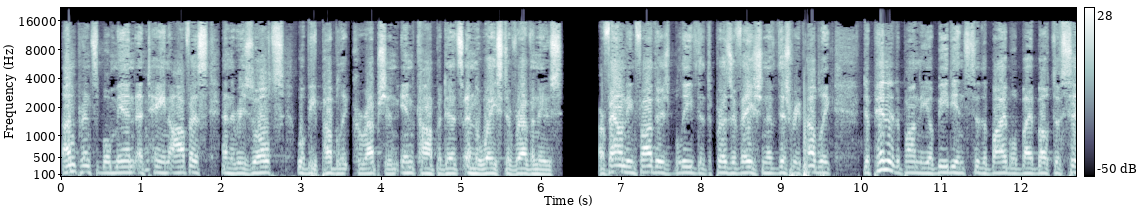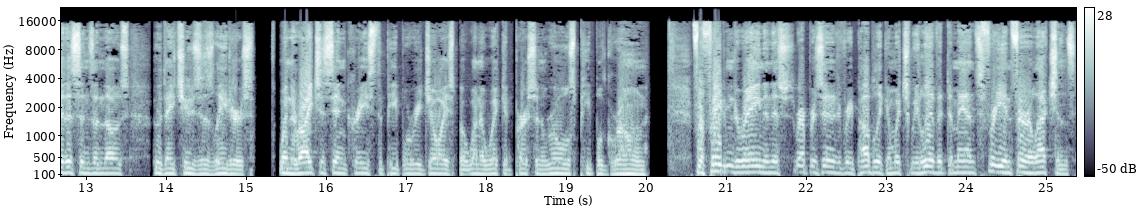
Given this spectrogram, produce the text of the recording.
unprincipled men attain office and the results will be public corruption, incompetence, and the waste of revenues. Our founding fathers believed that the preservation of this republic depended upon the obedience to the Bible by both the citizens and those who they choose as leaders. When the righteous increase, the people rejoice, but when a wicked person rules, people groan. For freedom to reign in this representative republic in which we live, it demands free and fair elections.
